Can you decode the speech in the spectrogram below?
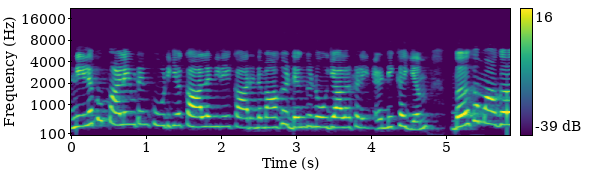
நிலவும் மழையுடன் கூடிய காலநிலை காரணமாக டெங்கு நோயாளர்களின் எண்ணிக்கையும் வேகமாக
